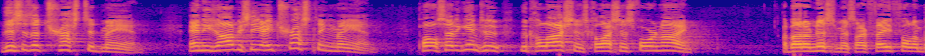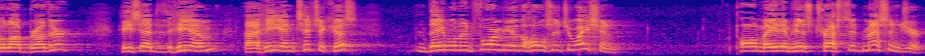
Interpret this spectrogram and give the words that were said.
This is a trusted man. And he's obviously a trusting man. Paul said again to the Colossians, Colossians 4 9, about Onesimus, our faithful and beloved brother. He said, Him, uh, he and Tychicus, they will inform you of the whole situation. Paul made him his trusted messenger.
